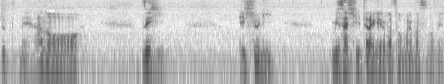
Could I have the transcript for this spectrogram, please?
ちょっとね、あの、ぜひ、一緒に見させていただければと思いますので、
